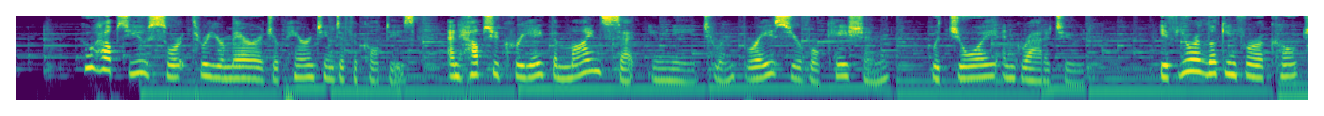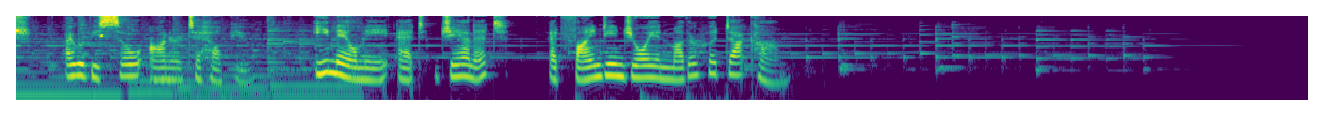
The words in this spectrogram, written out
Who helps you sort through your marriage or parenting difficulties and helps you create the mindset you need to embrace your vocation with joy and gratitude? If you're looking for a coach, I would be so honored to help you. Email me at janet at findingjoyinmotherhood.com.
